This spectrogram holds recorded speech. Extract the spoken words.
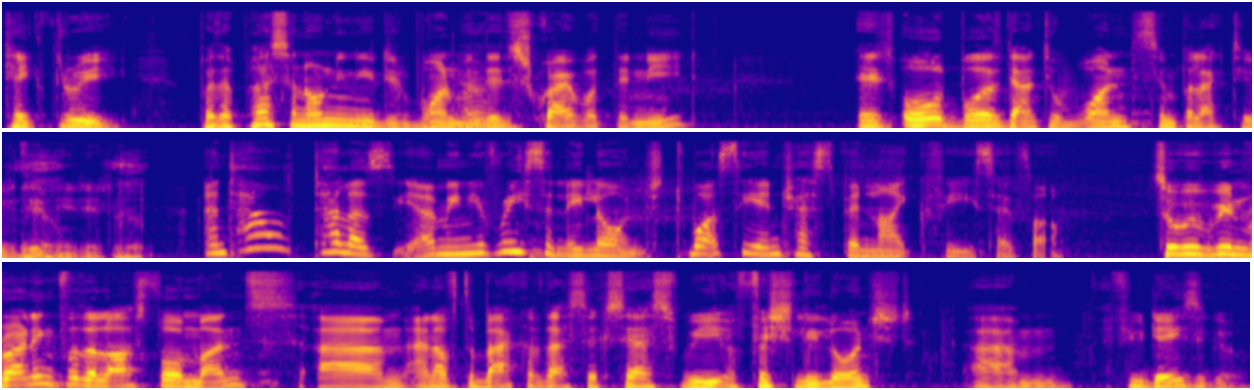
take three. But the person only needed one. When Yeah. they describe what they need, it all boils down to one simple activity Yeah, needed. yeah. And tell tell us. I mean, you've recently launched. What's the interest been like for you so far? So we've been running for the last four months, um, and off the back of that success, we officially launched um, a few days ago,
